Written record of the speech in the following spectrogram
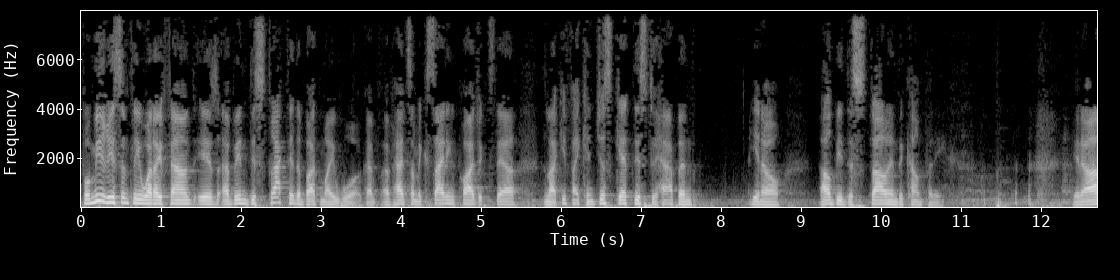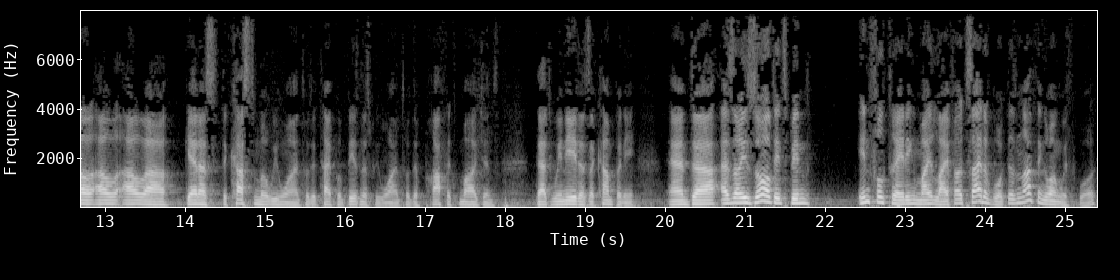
For me, recently, what I found is I've been distracted about my work. I've, I've had some exciting projects there, and like if I can just get this to happen, you know, I'll be the star in the company. you know, I'll, I'll, I'll uh, get us the customer we want, or the type of business we want, or the profit margins that we need as a company. And uh, as a result, it's been infiltrating my life outside of work. There's nothing wrong with work.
